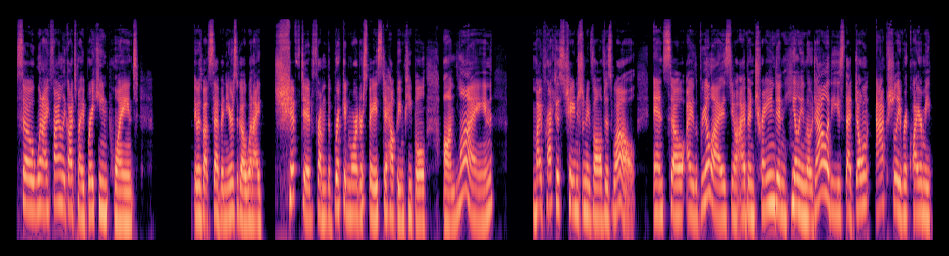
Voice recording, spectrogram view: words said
So, when I finally got to my breaking point, it was about seven years ago when I shifted from the brick and mortar space to helping people online. My practice changed and evolved as well. And so I realized, you know, I've been trained in healing modalities that don't actually require me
